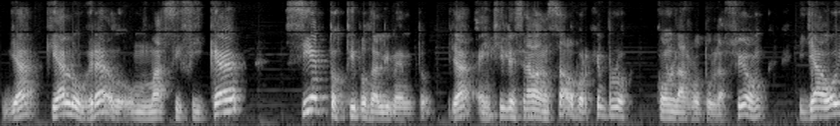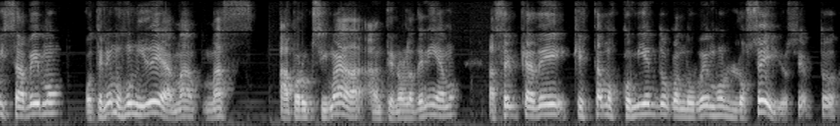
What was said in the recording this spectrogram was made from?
ya que ha logrado masificar ciertos tipos de alimentos. Ya en Chile se ha avanzado, por ejemplo, con la rotulación, y ya hoy sabemos o tenemos una idea más, más aproximada, antes no la teníamos, acerca de qué estamos comiendo cuando vemos los sellos, ¿cierto?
